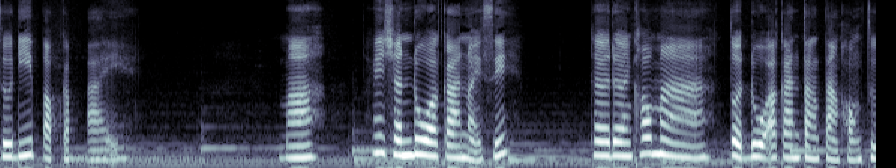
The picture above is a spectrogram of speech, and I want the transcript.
จูดี้ตอบกลับไป มา ให้ฉันดูอาการหน่อยสิ เธอเดินเข้ามาตรวจดูอาการต่างๆของจู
